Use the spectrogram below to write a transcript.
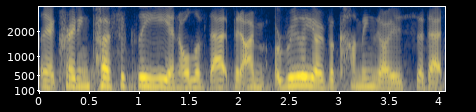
you know, creating perfectly and all of that. But I'm really overcoming those so that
